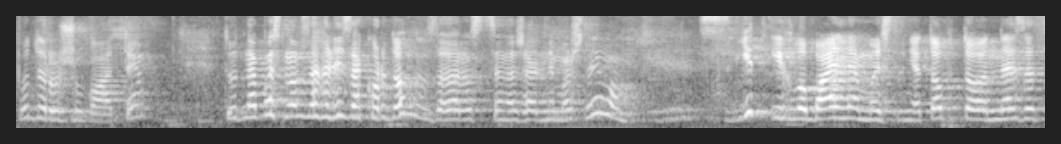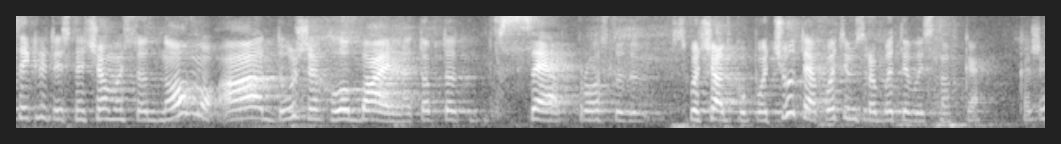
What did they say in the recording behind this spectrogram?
подорожувати. Тут написано взагалі за кордоном, зараз це, на жаль, неможливо. Світ і глобальне мислення. Тобто не зациклюйтесь на чомусь одному, а дуже глобально. Тобто все просто спочатку почути, а потім зробити висновки. Кажи.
